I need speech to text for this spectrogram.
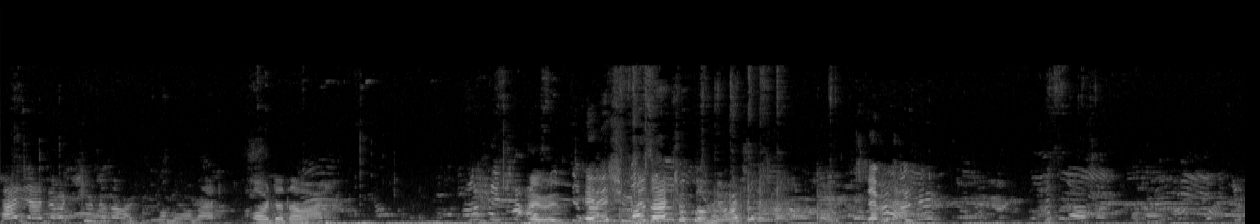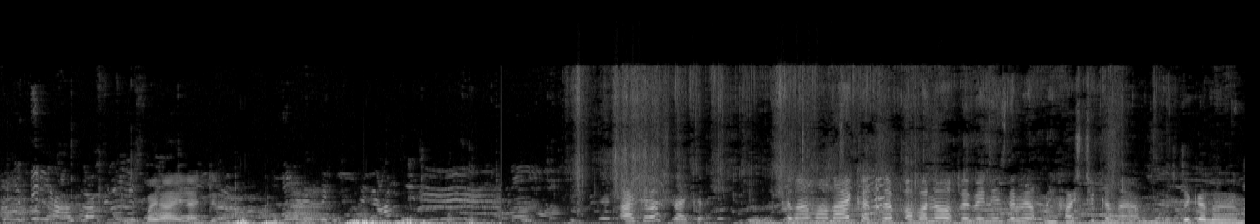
Her yerde bak şurada da var. Toplanıyorlar. Orada da var. Evet. Hele şurada daha çok oluyor. Değil mi? Bayağı eğlenceli. Arkadaşlar kanalıma like atıp abone ol ve beni izlemeyi unutmayın. Hoşçakalın. Hoşçakalın.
